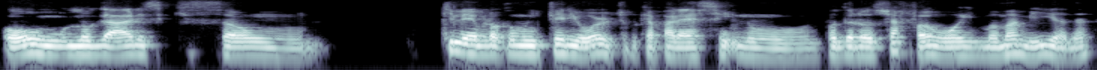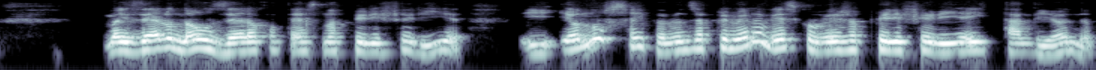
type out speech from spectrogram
ou lugares que são que lembram como interior, tipo que aparecem no Poderoso Chafão ou em Mamma Mia, né? Mas Zero não, Zero acontece na periferia. E eu não sei, pelo menos é a primeira vez que eu vejo a periferia italiana.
